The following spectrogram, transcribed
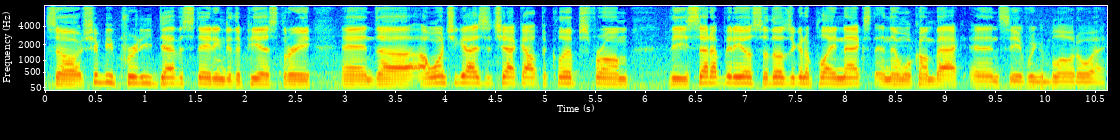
so it should be pretty devastating to the PS3 and uh, I want you guys to check out the clips from the setup videos, So those are going to play next and then we'll come back and see if we can blow it away.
